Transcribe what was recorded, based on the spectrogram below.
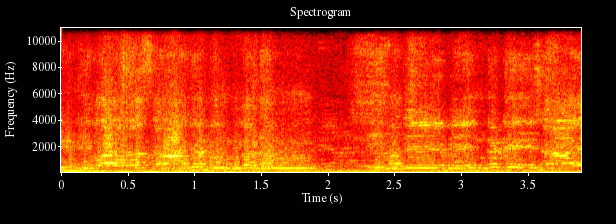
శ్రీనివాసాయ మంగళం వెంకటేశాయ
